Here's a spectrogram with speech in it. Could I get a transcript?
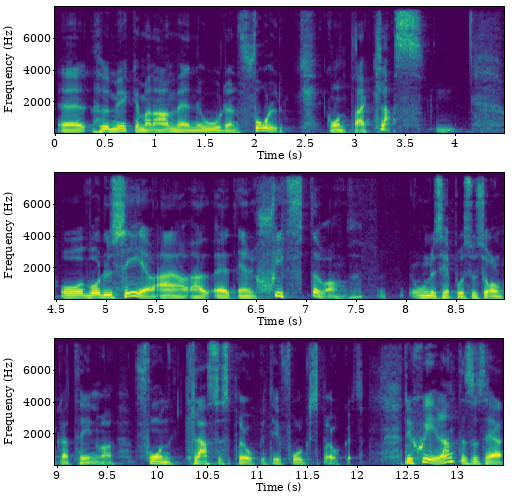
eh, hur mycket man använder orden folk kontra klass. Mm. Och vad du ser är ett, en skifte. Va? Om du ser på socialdemokratin, va? från klasspråket till folkspråket. Det sker inte så att säga,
